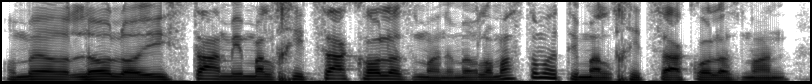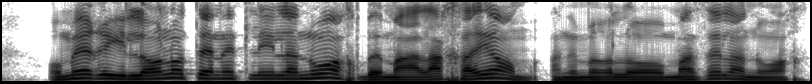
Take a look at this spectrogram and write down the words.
אומר, לא, לא, היא סתם, היא מלחיצה כל הזמן. אומר לו, מה זאת אומרת היא מלחיצה כל הזמן? אומר, היא לא נותנת לי לנוח במהלך היום. אני אומר לו, מה זה לנוח?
